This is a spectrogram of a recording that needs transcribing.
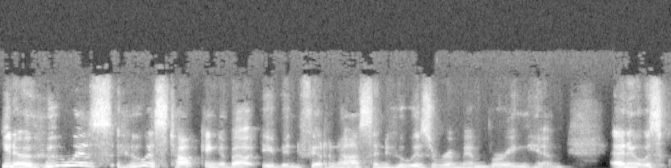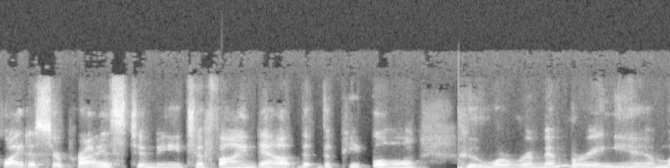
you know who is who is talking about ibn firnas and who is remembering him? And it was quite a surprise to me to find out that the people who were remembering him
